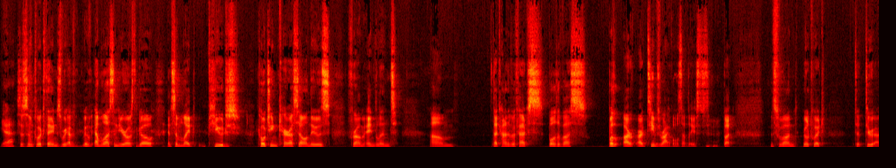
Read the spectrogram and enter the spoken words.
Yeah. So some Twitch things. We have, we have MLS and Euros to go, and some like huge coaching carousel news from England. Um, that kind of affects both of us, both our our team's rivals at least. But let's move on real quick to, through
